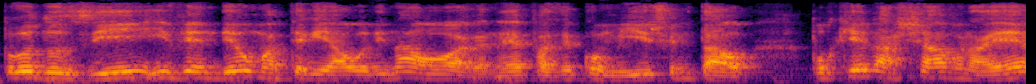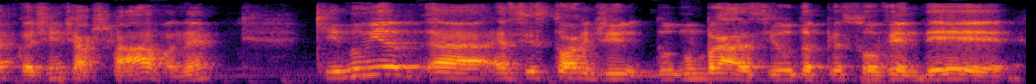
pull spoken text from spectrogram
produzir e vender o material ali na hora, né, fazer commission e tal. Porque ele achava na época, a gente achava, né, que não ia ah, essa história de do- no Brasil da pessoa vender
